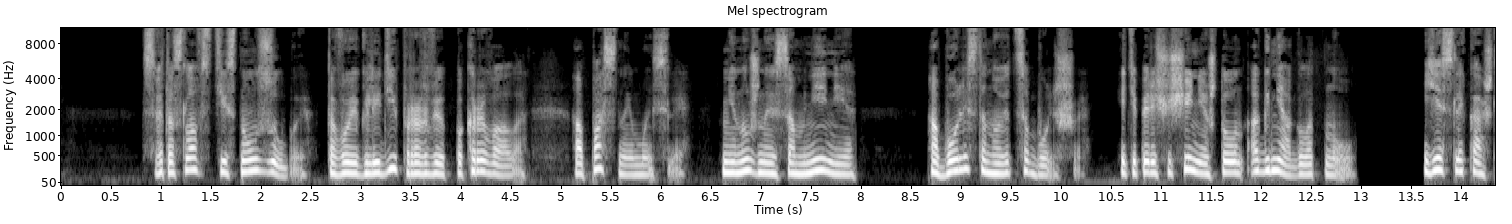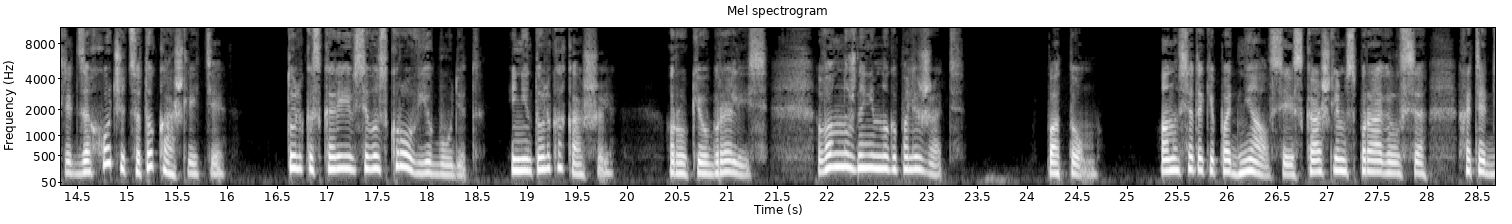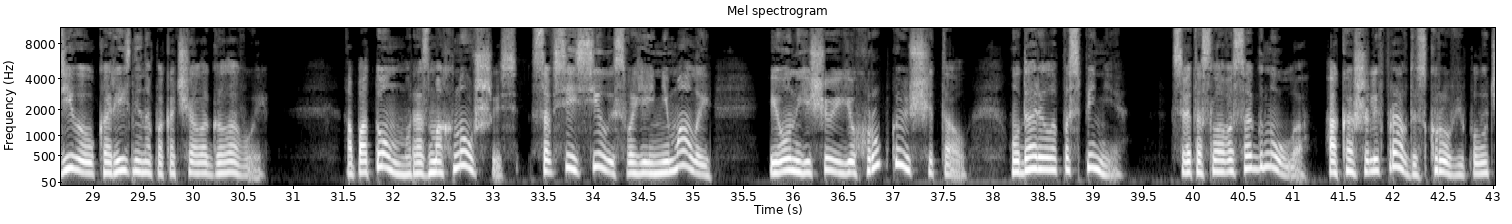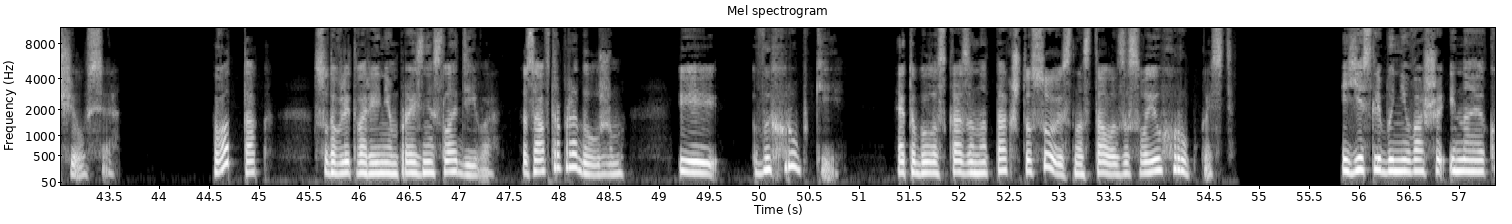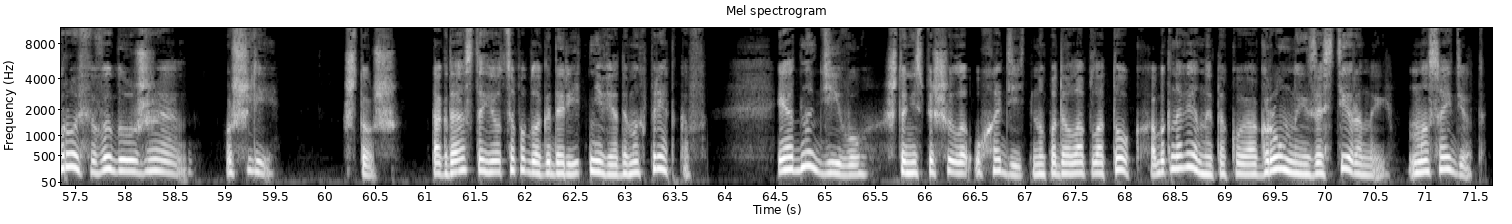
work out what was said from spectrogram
Святослав стиснул зубы. Того и гляди, прорвет покрывало. Опасные мысли, ненужные сомнения, а боли становится больше. И теперь ощущение, что он огня глотнул. Если кашлять захочется, то кашляйте, только, скорее всего, с кровью будет. И не только кашель. Руки убрались. Вам нужно немного полежать. Потом. Он все-таки поднялся и с кашлем справился, хотя Дива укоризненно покачала головой. А потом, размахнувшись, со всей силы своей немалой, и он еще ее хрупкую считал, ударила по спине. Святослава согнула, а кашель и вправду с кровью получился. Вот так с удовлетворением произнесла Дива. Завтра продолжим. И вы хрупкий. Это было сказано так, что совестно стало за свою хрупкость. Если бы не ваша иная кровь, вы бы уже ушли. Что ж, тогда остается поблагодарить неведомых предков. И одну диву, что не спешила уходить, но подала платок, обыкновенный такой, огромный и застиранный, но сойдет.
